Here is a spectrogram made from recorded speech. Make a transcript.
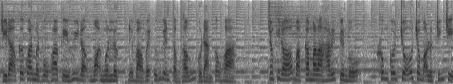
chỉ đạo cơ quan mật vụ Hoa Kỳ huy động mọi nguồn lực để bảo vệ ứng viên Tổng thống của Đảng Cộng Hòa. Trong khi đó, bà Kamala Harris tuyên bố không có chỗ cho bạo lực chính trị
